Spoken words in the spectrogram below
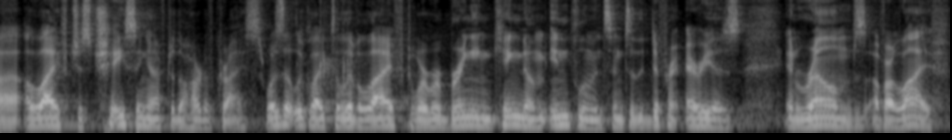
uh, a life just chasing after the heart of Christ? What does it look like to live a life to where we're bringing kingdom influence into the different areas and realms of our life?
